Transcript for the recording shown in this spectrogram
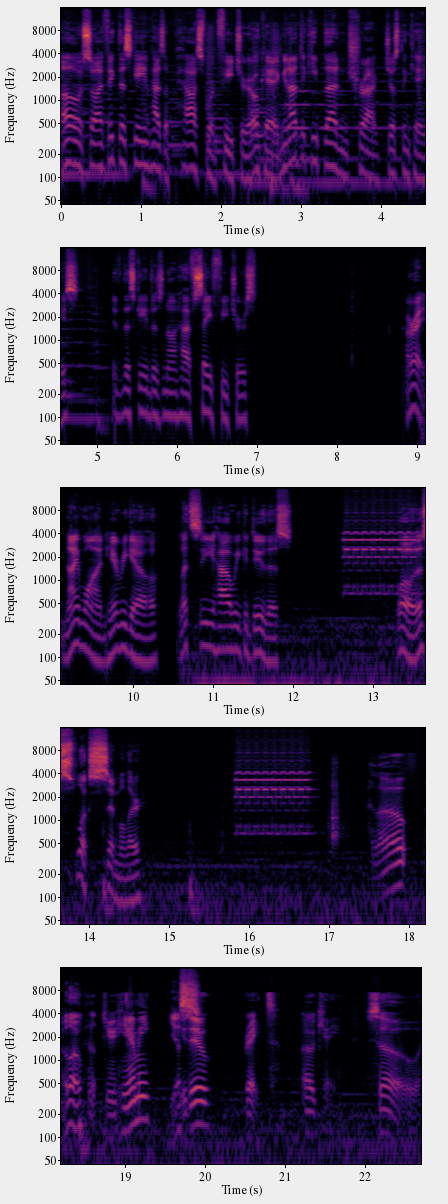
Oh, so I think this game has a password feature. Okay, I'm gonna have to keep that in track just in case. If this game does not have save features. Alright, night one, here we go. Let's see how we could do this. Whoa, this looks similar. Hello? Hello? Do you hear me? Yes. You do? Great. Okay. So,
